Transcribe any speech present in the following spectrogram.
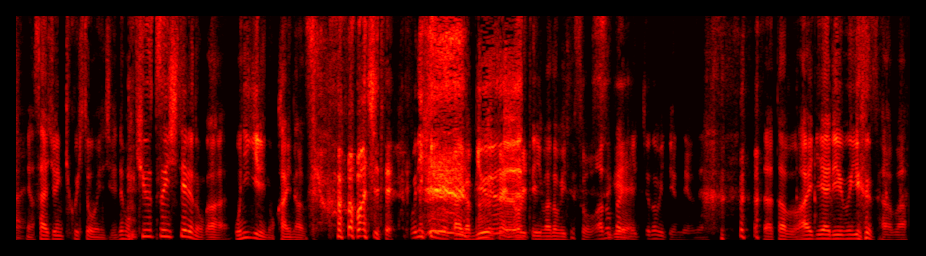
はいいや最初に聞く人多いんで。でも、吸追してるのが、おにぎりの回なんですよ。マジで？おにぎりの回がビュあの回伸びーってて今伸びて、そう。あのすげえ回めっちゃ伸びてんだよね。だから多分、アイデアリウムユーザーは、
